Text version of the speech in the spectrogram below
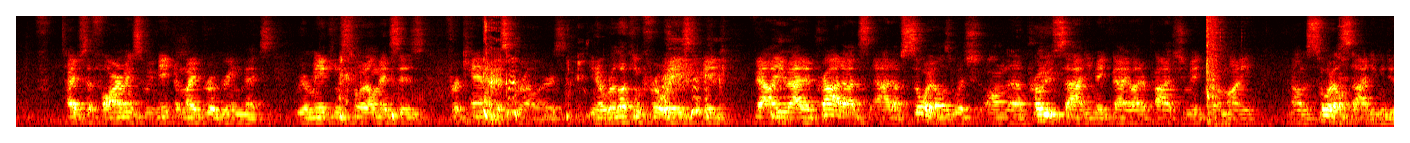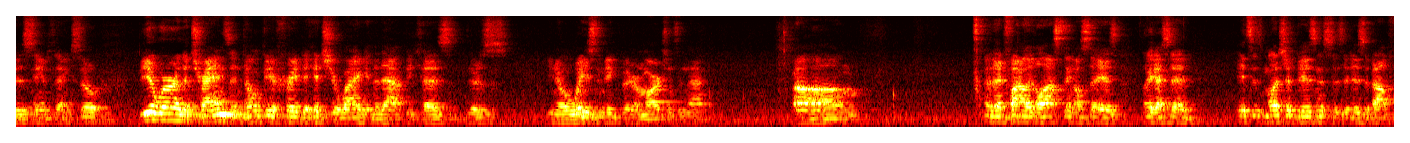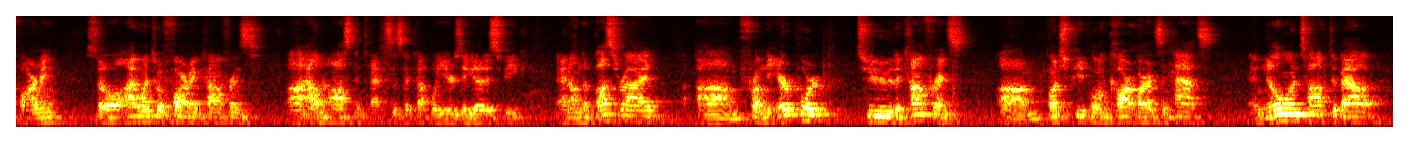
types of farming, so we make a microgreen mix. We're making soil mixes for cannabis growers. You know, we're looking for ways to make value-added products out of soils, which on the produce side, you make value-added products, you make more money, and on the soil side, you can do the same thing. So be aware of the trends and don't be afraid to hitch your wagon to that because there's, you know, ways to make bigger margins in that. Um, and then finally, the last thing I'll say is, like I said, it's as much a business as it is about farming. So I went to a farming conference uh, out in Austin, Texas a couple years ago to speak. And on the bus ride um, from the airport to the conference, a um, bunch of people in Carhartts and hats, and no one talked about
